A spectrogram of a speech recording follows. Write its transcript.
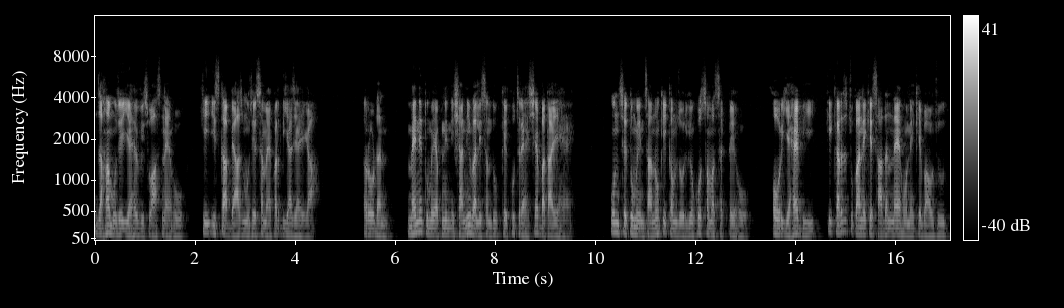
जहाँ मुझे यह विश्वास न हो कि इसका ब्याज मुझे समय पर दिया जाएगा। रोडन, मैंने तुम्हें अपनी निशानी वाली संदूक के कुछ रहस्य बताए हैं। उनसे तुम इंसानों की कमजोरियों को समझ सकते हो, और यह भी कि कर्ज चुकाने के साधन न होने के बावजूद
